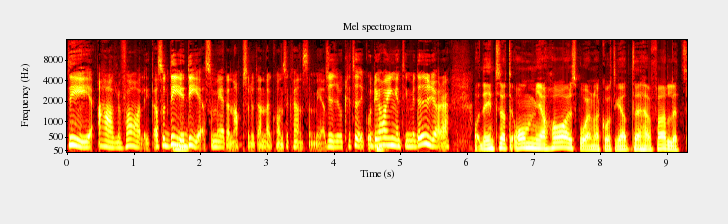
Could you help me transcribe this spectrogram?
det är allvarligt. Alltså det är mm. det som är den absolut enda konsekvensen med JO-kritik. Och det har ingenting med dig att göra. Och det är inte så att om jag har spår av narkotika att det här fallet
